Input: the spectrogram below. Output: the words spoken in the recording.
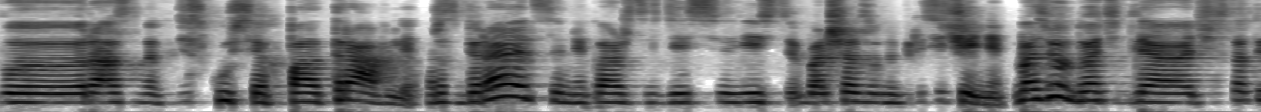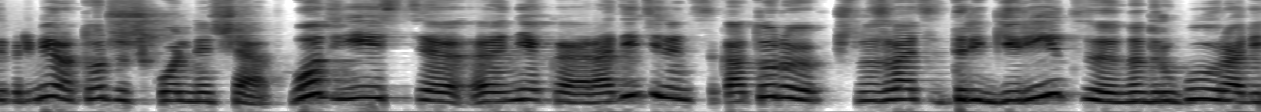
в разных дискуссиях по травле разбирается, мне кажется, здесь есть большая зона пересечения. Возьмем, давайте для чистоты примера, тот же школьный чат. Вот есть э, некая родительница, которую, что называется, триггерит э, на другую родительницу.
